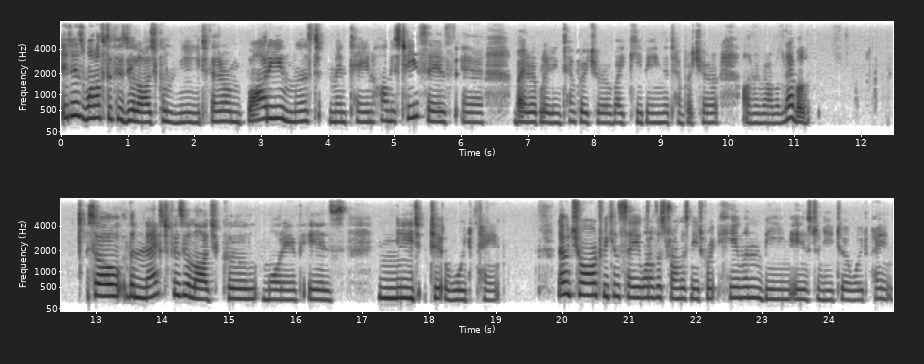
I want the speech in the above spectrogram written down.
it is one of the physiological needs that our body must maintain homeostasis uh, by regulating temperature, by keeping the temperature on a normal level. So the next physiological motive is need to avoid pain. Now in short, we can say one of the strongest needs for human being is to need to avoid pain.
